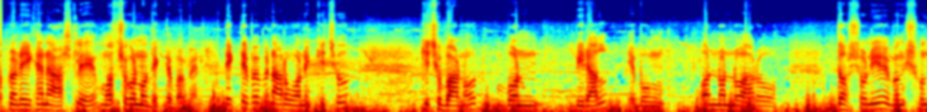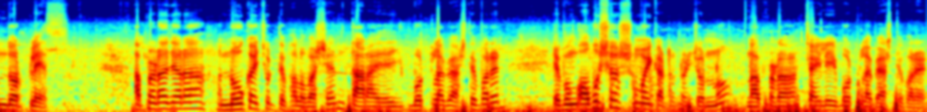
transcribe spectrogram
আপনারা এখানে আসলে মৎস্যকন্যা দেখতে পাবেন। দেখতে পাবেন আরও অনেক কিছু কিছু বানর, বন বিড়াল এবং অন্যান্য আরও দর্শনীয় এবং সুন্দর প্লেস আপনারা যারা নৌকায় চড়তে ভালোবাসেন, তারা এই বোট ক্লাবে আসতে পারেন। এবং অবসর সময় কাটানোর জন্য আপনারা চাইলে এই বোট ক্লাবে আসতে পারেন।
